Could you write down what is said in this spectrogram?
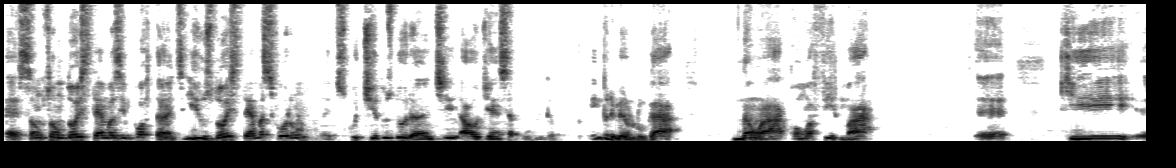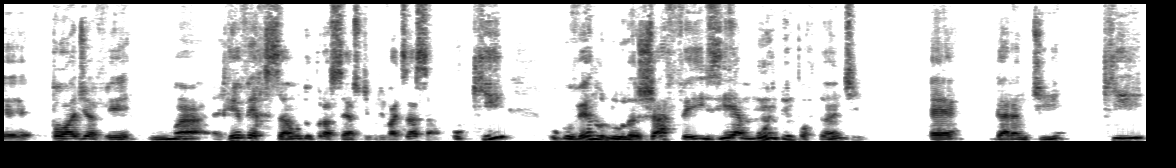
É, são, são dois temas importantes, e os dois temas foram é, discutidos durante a audiência pública. Em primeiro lugar, não há como afirmar é, que é, pode haver uma reversão do processo de privatização. O que o governo Lula já fez, e é muito importante, é garantir que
